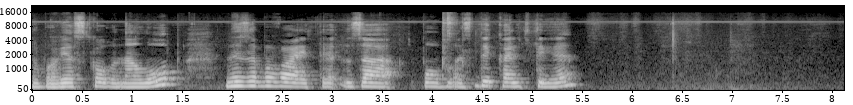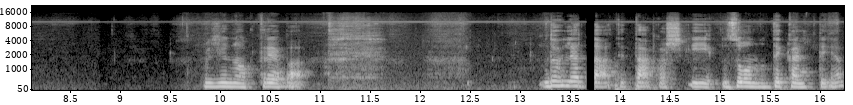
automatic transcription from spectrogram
Обов'язково на лоб. Не забувайте за область декольте. Жінок треба доглядати також і зону декольте.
